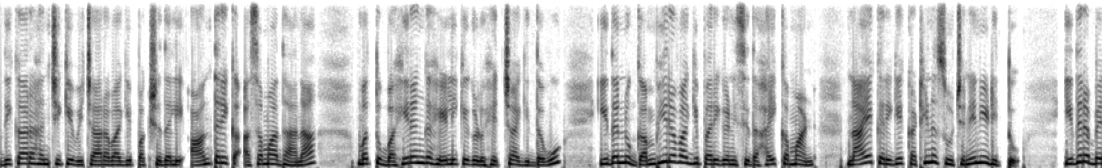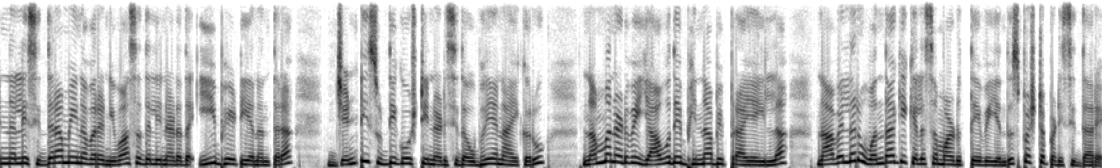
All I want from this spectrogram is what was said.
ಅಧಿಕಾರ ಹಂಚಿಕೆ ವಿಚಾರವಾಗಿ ಪಕ್ಷದಲ್ಲಿ ಆಂತರಿಕ ಅಸಮಾಧಾನ ಮತ್ತು ಬಹಿರಂಗ ಹೇಳಿಕೆಗಳು ಹೆಚ್ಚಾಗಿದ್ದವು. ಇದನ್ನು ಗಂಭೀರವಾಗಿ ಪರಿಗಣಿಸಿದ ಹೈಕಮಾಂಡ್ ನಾಯಕರಿಗೆ ಕಠಿಣ ಸೂಚನೆ ನೀಡಿತ್ತು. ಇದರ ಬೆನ್ನಲ್ಲೇ ಸಿದ್ದರಾಮಯ್ಯನವರ ನಿವಾಸದಲ್ಲಿ ನಡೆದ ಈ ಭೇಟಿಯ ನಂತರ ಜಂಟಿ ಸುದ್ದಿಗೋಷ್ಠಿ ನಡೆಸಿದ ಉಭಯ ನಾಯಕರು, ನಮ್ಮ ನಡುವೆ ಯಾವುದೇ ಭಿನ್ನಾಭಿಪ್ರಾಯ ಇಲ್ಲ, ನಾವೆಲ್ಲರೂ ಒಂದಾಗಿ ಕೆಲಸ ಮಾಡುತ್ತೇವೆ ಎಂದು ಸ್ಪಷ್ಟಪಡಿಸಿದ್ದಾರೆ.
